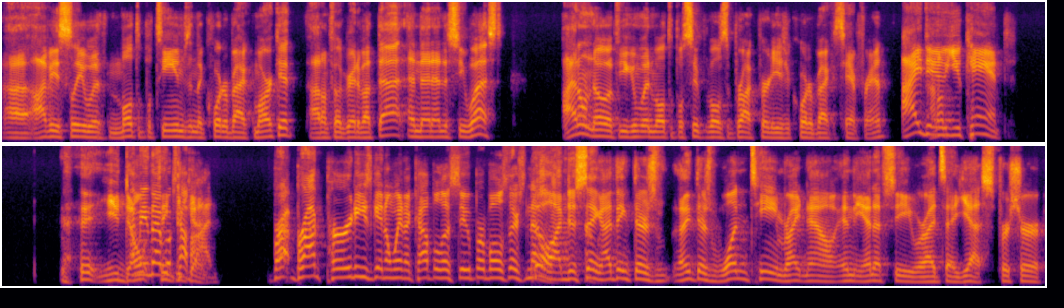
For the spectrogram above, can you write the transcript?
uh, obviously with multiple teams in the quarterback market, I don't feel great about that. And then NFC West, I don't know if you can win multiple Super Bowls with Brock Purdy as your quarterback at San Fran. I do. I you can't. you don't I mean, that, think you come on. Brock, Brock Purdy's going to win a couple of Super Bowls. There's no. No, I'm just saying. I think there's I think there's one team right now in the NFC where I'd say yes for sure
